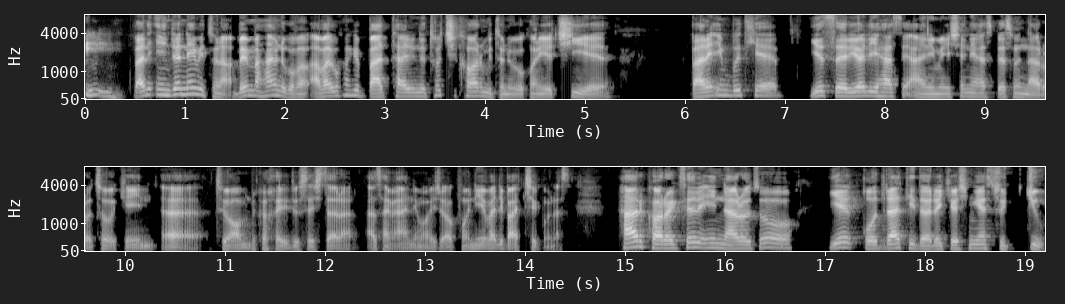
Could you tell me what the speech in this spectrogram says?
ولی اینجا نمی‌تونم. ببین من همین رو گفتم. اول گفتم که بدترین تو چی کار می‌تونه بکنه یا چیه؟ برای این بود که یه سریالی هست یه انیمیشنی هست به اسم ناروتو که این تو آمریکا خیلی دوستش دارن. از همین انیمه های ژاپنیه ولی بچگونه است هر کاراکتر این ناروتو یه قدرتی داره که بهش میگن سوچو.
